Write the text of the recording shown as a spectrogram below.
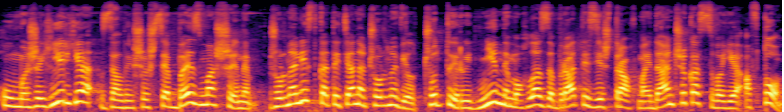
у Межигір'я, залишишся без машини. Журналістка Тетяна Чорновіл чотири дні не могла забрати зі штрафмайданчика своє авто.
